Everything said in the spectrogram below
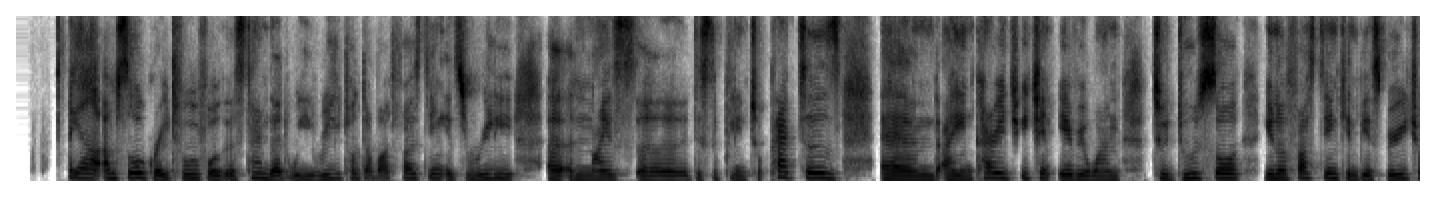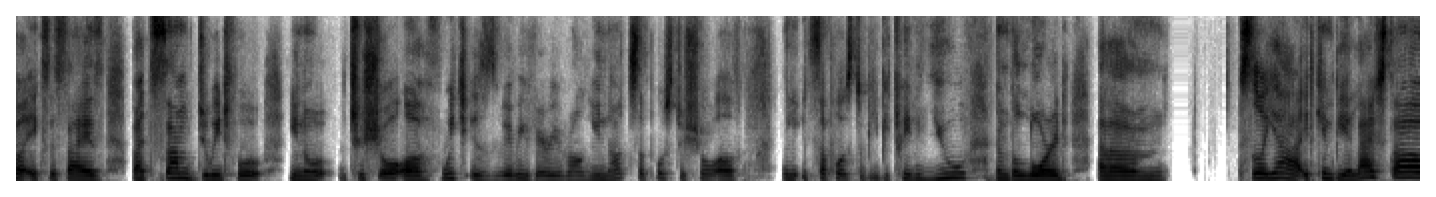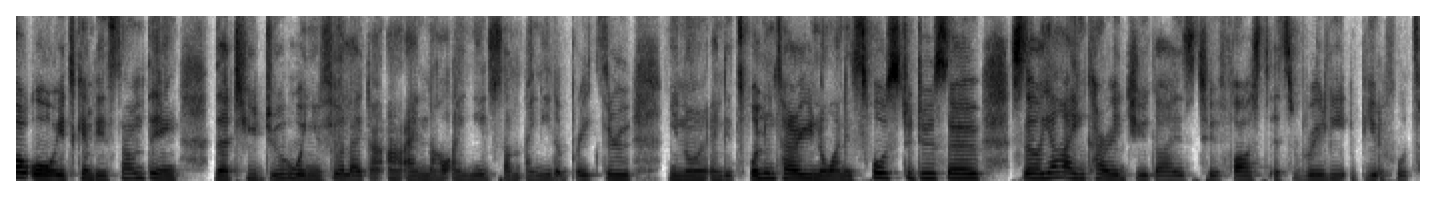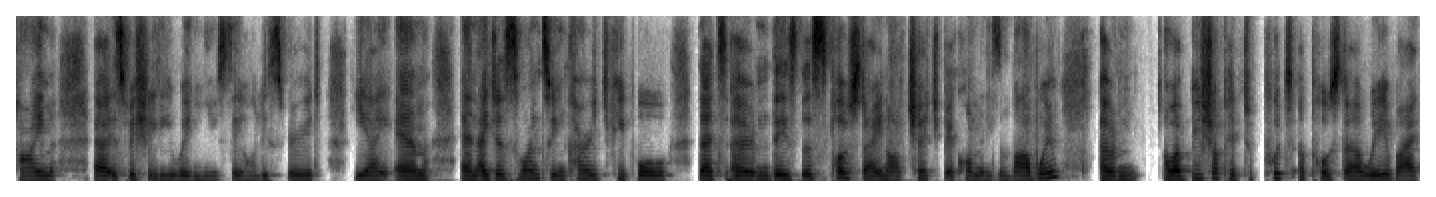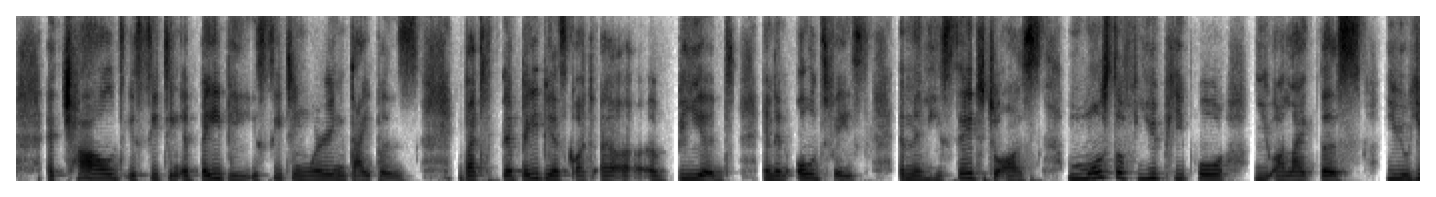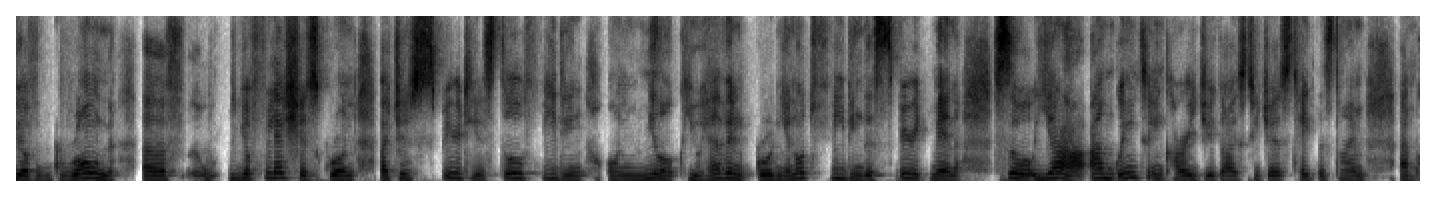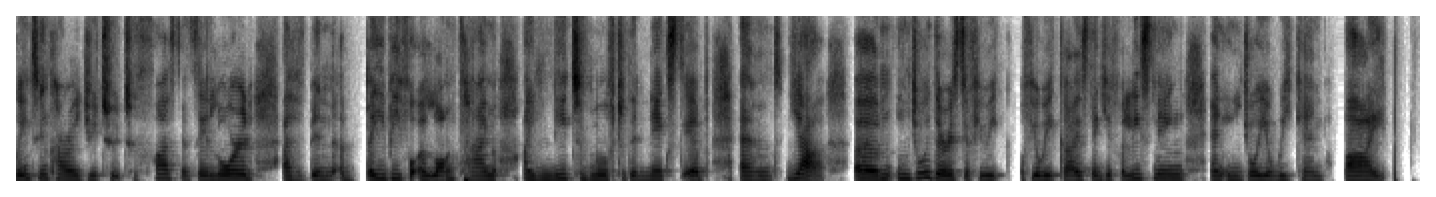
yeah, I'm so grateful for this time that we really talked about fasting. It's really a, a nice uh, discipline to practice, and I encourage each and everyone to do so. You know, fasting can be a spiritual exercise, but some do it for, you know, to show off, which is very, very wrong. You're not supposed to show off, it's supposed to be between you and the Lord. Um, so yeah it can be a lifestyle or it can be something that you do when you feel like uh, i now i need some i need a breakthrough you know and it's voluntary no one is forced to do so. So yeah i encourage you guys to fast. It's really a beautiful time uh, especially when you say holy spirit here i am. And i just want to encourage people that um, there's this poster in our church back home in zimbabwe um, our bishop had to put a poster whereby a child is sitting, a baby is sitting wearing diapers, but the baby has got a, a beard and an old face. And then he said to us, Most of you people, you are like this. You, you have grown, uh, w- your flesh has grown, but your spirit, you're still feeding on milk. You haven't grown, you're not feeding the spirit man. So, yeah, I'm going to encourage you guys to just take this time I'm going to encourage you to, to fast and say, Lord, I've been a baby for a long time. I need to move to the next step. And yeah, um, enjoy the rest of your week of your week, guys. Thank you for listening and enjoy your weekend. Bye.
